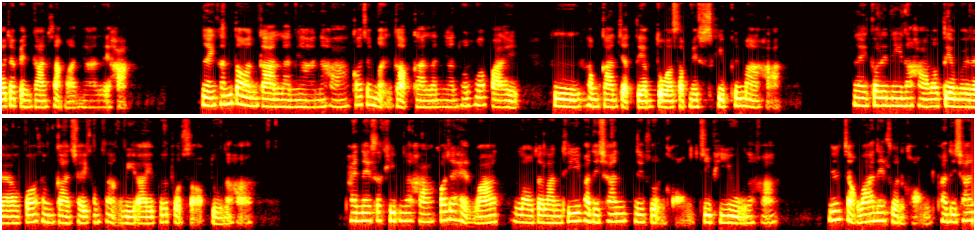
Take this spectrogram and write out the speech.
ก็จะเป็นการสั่งรันงานเลยค่ะ ในขั้นตอนการรันงานนะคะ ก็จะเหมือนกับการรันงานทั่วๆไป คือทำการจัดเตรียมตัว submit script ขึ้นมาค่ะ ในกรณีนะคะ เราเตรียมไว้แล้วก็ทำการใช้คำสั่ง vi เพื่อตรวจสอบดูนะคะ ภายในสคริปต์นะคะ ก็จะเห็นว่าเราจะรันที่ partition ในส่วนของ GPU นะคะ เนื่องจากว่าในส่วนของ partition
